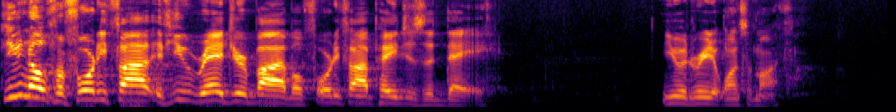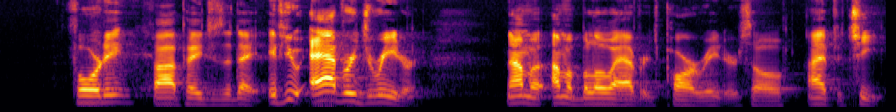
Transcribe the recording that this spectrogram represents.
do you know for 45, if you read your Bible 45 pages a day, you would read it once a month? 45 pages a day. If you average reader, now I'm a, I'm a below average par reader, so I have to cheat.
